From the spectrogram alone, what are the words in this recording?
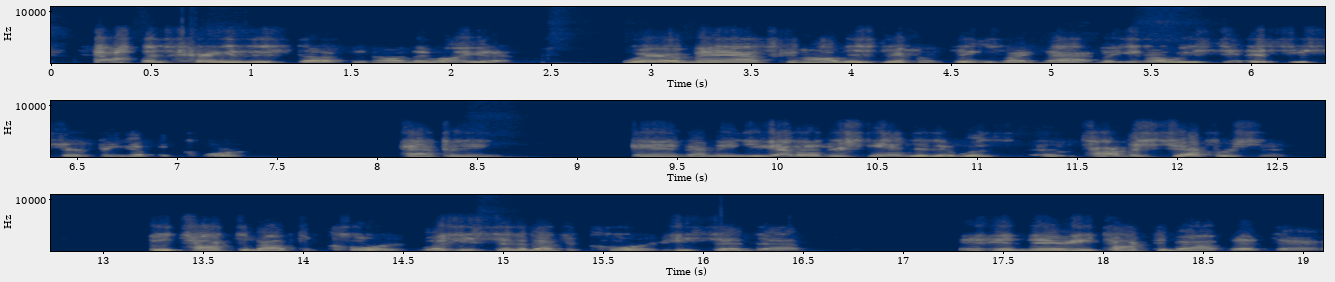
all this crazy stuff. You know, they want you to wear a mask and all these different things like that. But you know, we see this usurping of the court happening, and I mean, you got to understand that it was uh, Thomas Jefferson who talked about the court. What he said about the court, he said that in there he talked about that uh,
